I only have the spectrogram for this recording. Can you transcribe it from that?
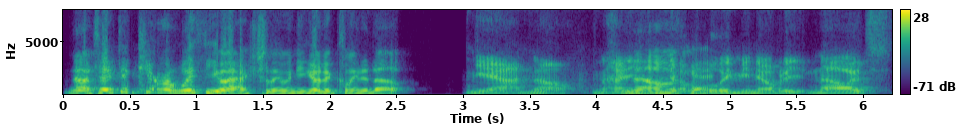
No, take the camera with you actually when you go to clean it up. Yeah, no. No, no okay. believe me, nobody. No, it's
